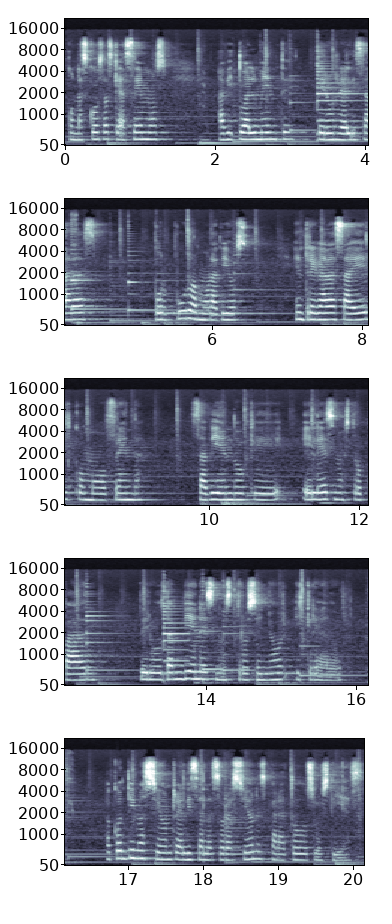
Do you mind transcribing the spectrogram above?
con las cosas que hacemos habitualmente, pero realizadas por puro amor a Dios, entregadas a Él como ofrenda, sabiendo que Él es nuestro Padre, pero también es nuestro Señor y Creador. A continuación realiza las oraciones para todos los días.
